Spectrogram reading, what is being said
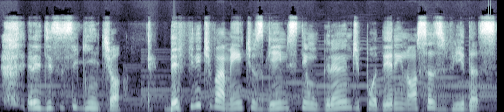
Ele disse o seguinte, ó: Definitivamente os games têm um grande poder em nossas vidas.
